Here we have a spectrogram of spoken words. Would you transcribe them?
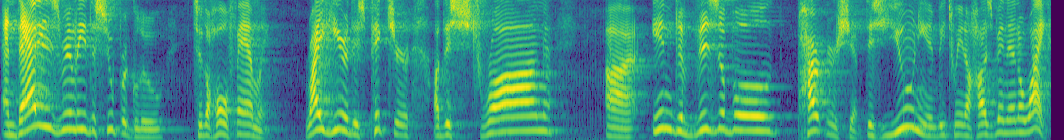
And that is really the super glue to the whole family. Right here, this picture of this strong, uh, indivisible partnership, this union between a husband and a wife.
